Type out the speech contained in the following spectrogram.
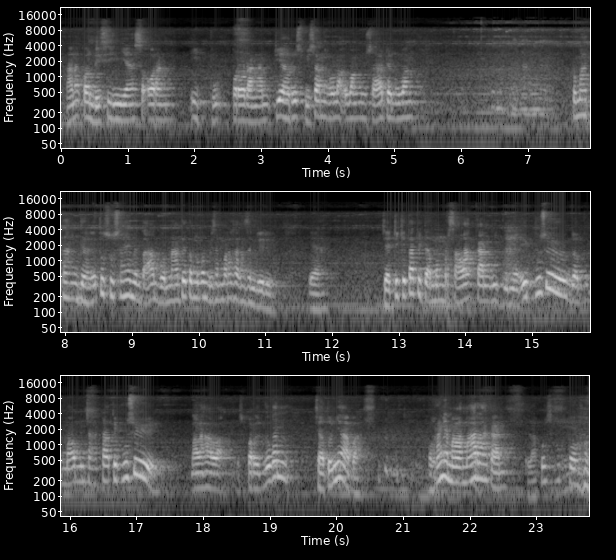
Karena kondisinya seorang ibu perorangan dia harus bisa mengelola uang usaha dan uang rumah tangga. Itu susahnya minta ampun. Nanti teman-teman bisa merasakan sendiri. Ya jadi kita tidak mempersalahkan ibunya. Ibu sih nggak mau mencatat ibu sih. Malah hal seperti itu kan jatuhnya apa? Orangnya malah marah kan? Laku sopo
